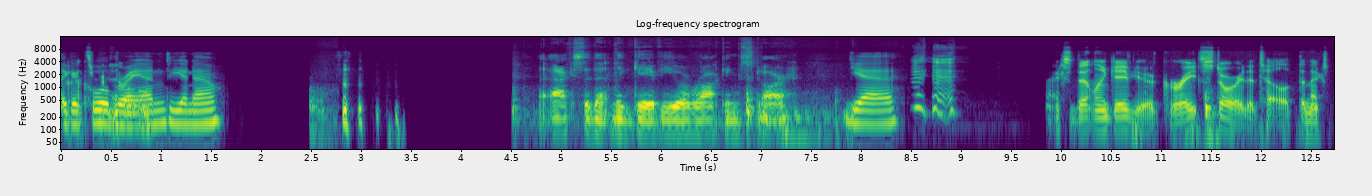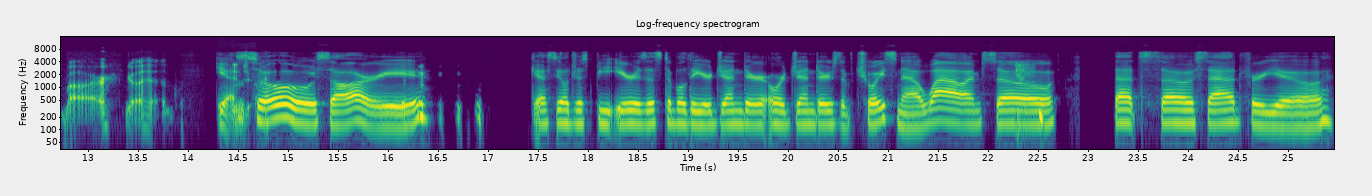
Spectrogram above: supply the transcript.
like a cool pretty cool. brand, you know? I accidentally gave you a rocking scar. Yeah. accidentally gave you a great story to tell at the next bar. Go ahead. Yeah, Enjoy. so sorry. Guess you'll just be irresistible to your gender or genders of choice now. Wow, I'm so. That's so sad for you.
